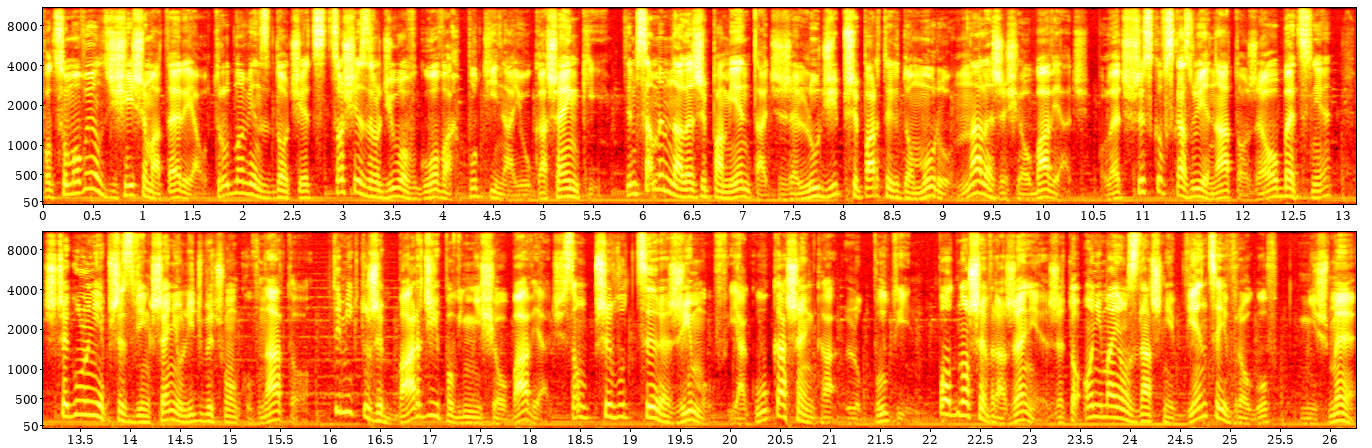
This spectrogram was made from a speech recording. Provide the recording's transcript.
Podsumowując dzisiejszy materiał, trudno więc dociec, co się zrodziło w głowach Putina i Łukaszenki. Tym samym należy pamiętać, że ludzi przypartych do muru należy się obawiać, lecz wszystko wskazuje na to, że obecnie, szczególnie przy zwiększeniu liczby członków NATO, tymi, którzy bardziej powinni się obawiać, są przywódcy reżimów jak Łukaszenka lub Putin. Podnoszę wrażenie, że to oni mają znacznie więcej wrogów niż my.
